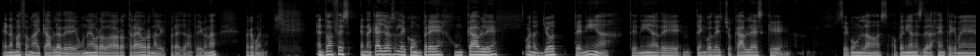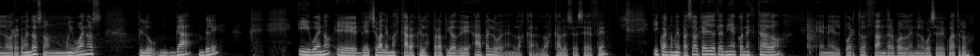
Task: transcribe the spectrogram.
En Amazon hay cables de 1 euro, 2 euros, 3 euros, en AliExpress ya no te digo nada, pero bueno. Entonces, en aquellos le compré un cable, bueno, yo tenía, tenía de, tengo de hecho cables que, según las opiniones de la gente que me lo recomendó, son muy buenos, plugable. Y bueno, eh, de hecho valen más caros que los propios de Apple, los, los cables USB-C. Y cuando me pasó aquello tenía conectado en el puerto Thunderbolt, en el USB 4,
